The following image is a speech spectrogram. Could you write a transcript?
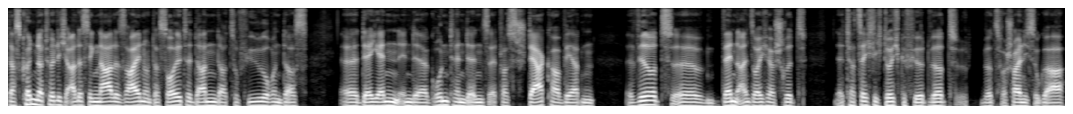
Das können natürlich alles Signale sein und das sollte dann dazu führen, dass äh, der Yen in der Grundtendenz etwas stärker werden wird. Äh, wenn ein solcher Schritt äh, tatsächlich durchgeführt wird, wird es wahrscheinlich sogar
